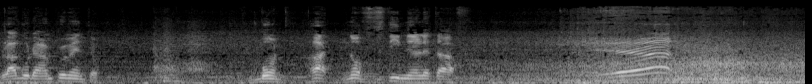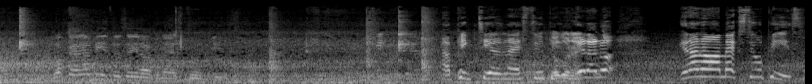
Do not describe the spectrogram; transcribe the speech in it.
Lagod and pimento. Bun, hot, enough steam then let off. Yeah. What kind of meat is it have in a two piece? A pigtail nice stew piece. You're gonna- You don't know. You don't know how to make stew peas.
